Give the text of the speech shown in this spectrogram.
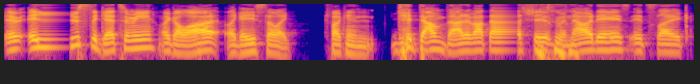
it, it used to get to me like a lot. Like I used to like fucking get down bad about that shit. But nowadays, it's like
